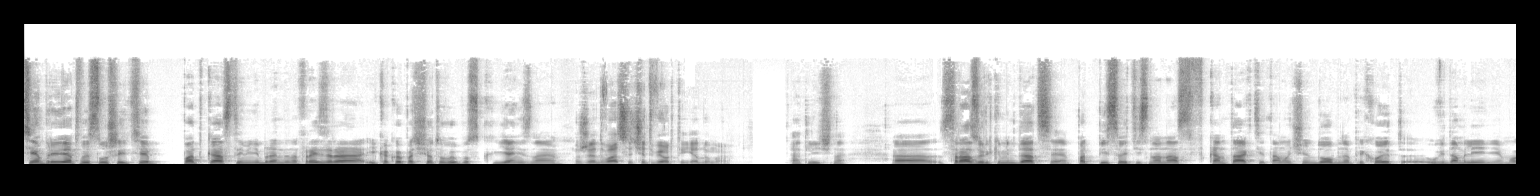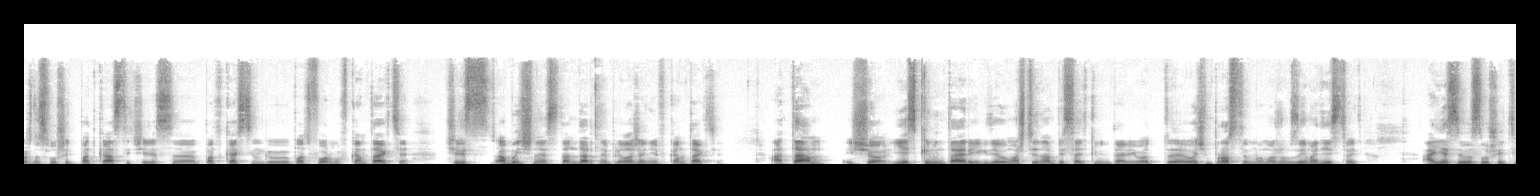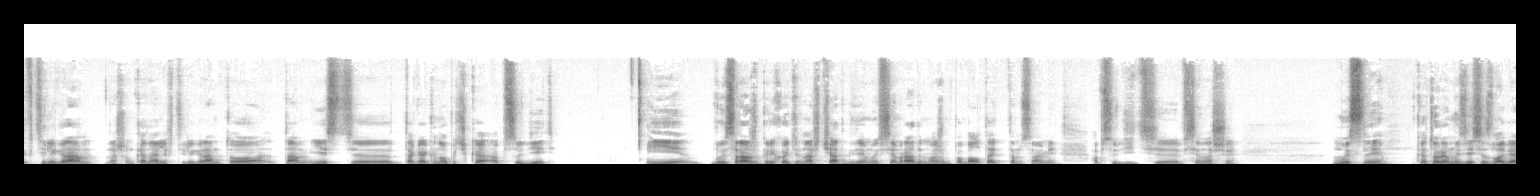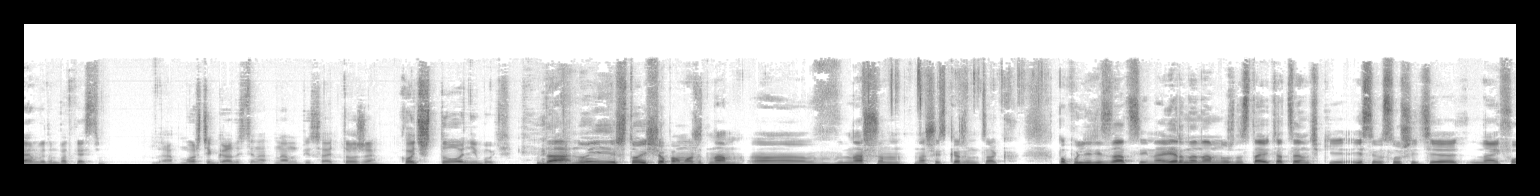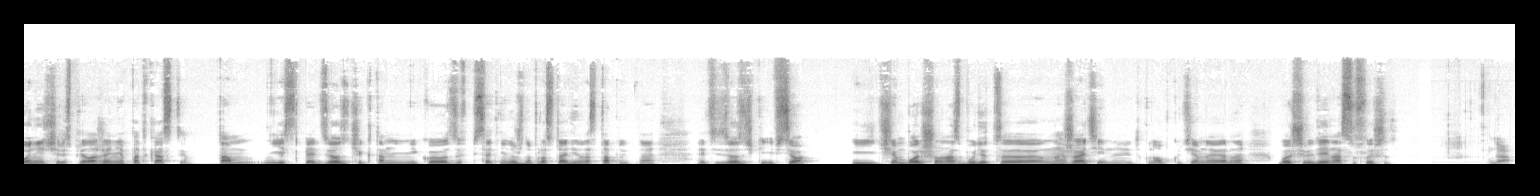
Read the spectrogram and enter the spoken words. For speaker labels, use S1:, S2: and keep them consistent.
S1: Всем привет, вы слушаете подкаст имени Брэндона Фрейзера. И какой по счету выпуск, я не знаю.
S2: Уже 24-й, я думаю.
S1: Отлично. А, сразу рекомендация. Подписывайтесь на нас ВКонтакте. Там очень удобно. Приходят э, уведомления. Можно слушать подкасты через э, подкастинговую платформу ВКонтакте. Через обычное стандартное приложение ВКонтакте. А там еще есть комментарии, где вы можете нам писать комментарии. Вот э, очень просто мы можем взаимодействовать. А если вы слушаете в Телеграм, в нашем канале в Телеграм, то там есть э, такая кнопочка «Обсудить», и вы сразу же переходите в наш чат, где мы всем рады, можем поболтать там с вами, обсудить э, все наши мысли, которые мы здесь излагаем в этом подкасте.
S2: Да, можете гадости на- нам написать тоже. Хоть что-нибудь.
S1: Да, ну и что еще поможет нам э, в нашем, нашей, скажем так, популяризации? Наверное, нам нужно ставить оценочки, если вы слушаете на айфоне через приложение подкасты. Там есть 5 звездочек, там никакой отзыв писать не нужно, просто один раз тапнуть на эти звездочки и все. И чем больше у нас будет э, нажатий на эту кнопку, тем, наверное, больше людей нас услышат.
S2: Да.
